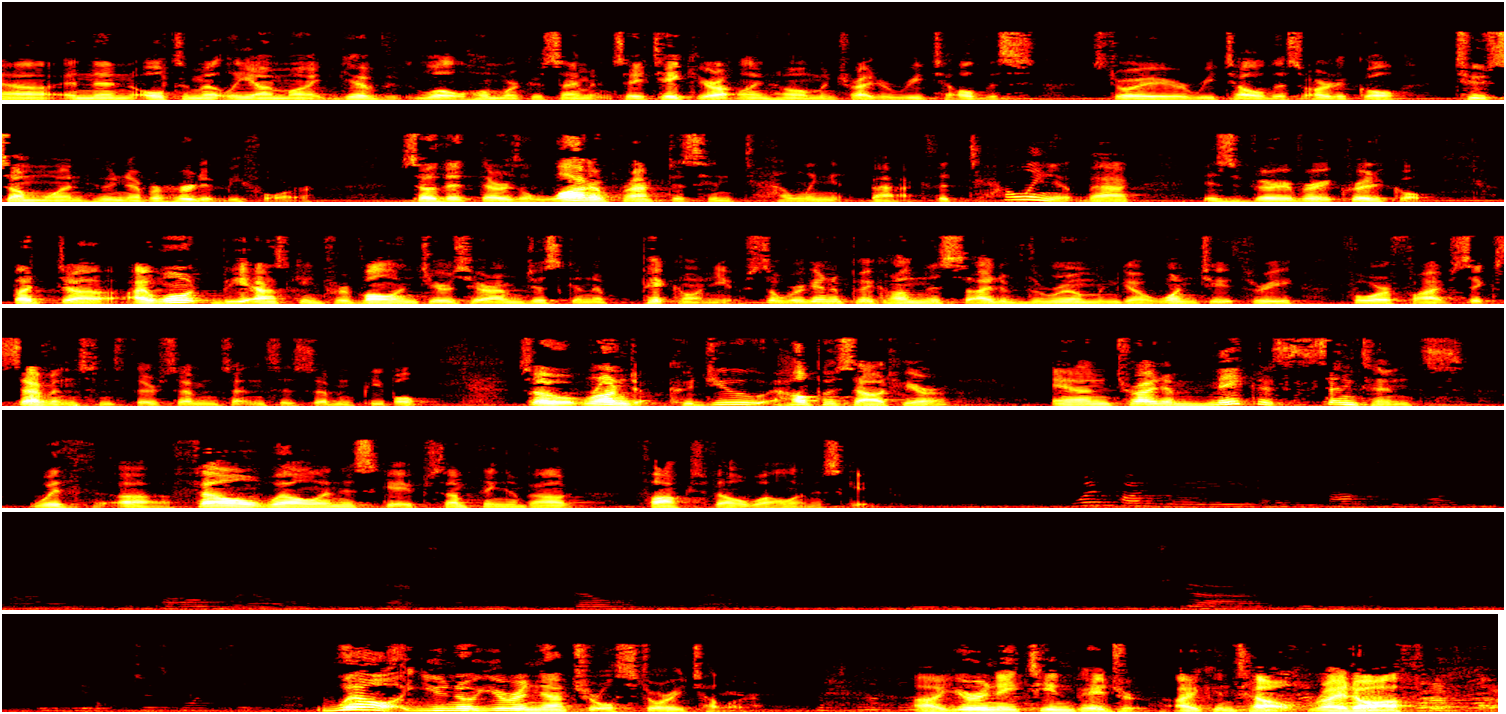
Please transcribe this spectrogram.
Uh, and then ultimately, I might give a little homework assignment and say, take your outline home and try to retell this story or retell this article to someone who never heard it before. So that there's a lot of practice in telling it back. The telling it back is very, very critical. But uh, I won't be asking for volunteers here. I'm just going to pick on you. So we're going to pick on this side of the room and go one, two, three, four, five, six, seven, since there's seven sentences, seven people. So, Rhonda, could you help us out here and try to make a sentence with uh, fell well and escape, something about fox fell well and escape? One fine day, a fox was walking by, saw a well, and accidentally fell into the well. It uh, two words. Is it just one sentence? Well, you know, you're a natural storyteller. Uh, you're an 18 pager. I can tell right off.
